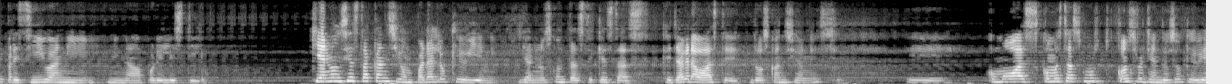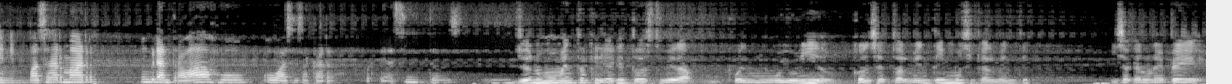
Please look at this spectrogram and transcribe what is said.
depresiva ni, ni nada por el estilo. ¿Qué anuncia esta canción para lo que viene? Ya nos contaste que estás, que ya grabaste dos canciones. Eh, ¿cómo, vas, ¿Cómo estás cons- construyendo eso que viene? ¿Vas a armar un gran trabajo o vas a sacar por pedacitos? Yo en un momento quería que todo estuviera pues muy unido conceptualmente y musicalmente y sacar un EP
